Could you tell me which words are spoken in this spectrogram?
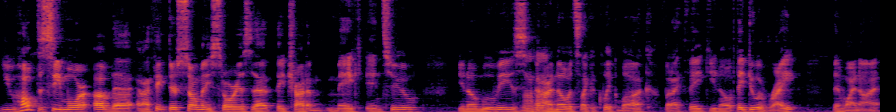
you hope to see more of that and i think there's so many stories that they try to make into you know movies Mm-hmm. and i know it's like a quick buck but i think you know if they do it right then why not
